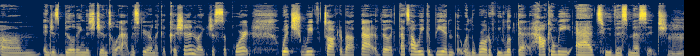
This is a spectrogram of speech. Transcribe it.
um, and just building this gentle atmosphere on like a cushion, like just support, which we've talked about that. They're like, that's how we could be in the, in the world if we looked at how can we add to this message? Mm-hmm.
